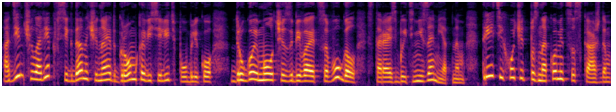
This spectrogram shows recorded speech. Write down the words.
один человек всегда начинает громко веселить публику, другой молча забивается в угол, стараясь быть незаметным, третий хочет познакомиться с каждым,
